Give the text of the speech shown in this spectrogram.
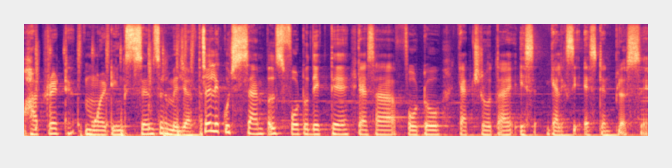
हार्ट रेट मॉनिटरिंग सेंसर मिल जाता है। चलिए कुछ सैम्पल्स फ़ोटो देखते हैं, कैसा फ़ोटो कैप्चर होता है इस गैलेक्सी एस टेन प्लस से।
